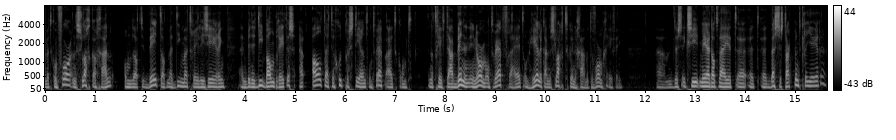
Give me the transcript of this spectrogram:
met comfort aan de slag kan gaan omdat je weet dat met die materialisering en binnen die bandbreedtes er altijd een goed presterend ontwerp uitkomt. En dat geeft daarbinnen een enorme ontwerpvrijheid om heerlijk aan de slag te kunnen gaan met de vormgeving. Um, dus ik zie het meer dat wij het, uh, het, het, beste startpunt creëren,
